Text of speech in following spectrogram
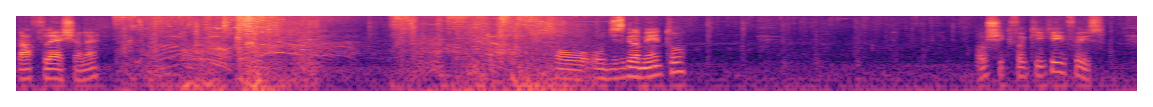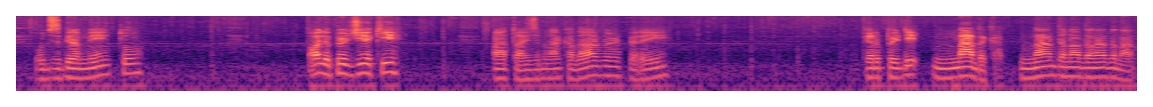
Da flecha, né? O, o desgramento. Oxi, que foi, que, que foi isso? O desgramento. Olha, eu perdi aqui. Ah, tá. Examinar cadáver. Pera aí. Quero perder nada, cara. Nada, nada, nada, nada.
